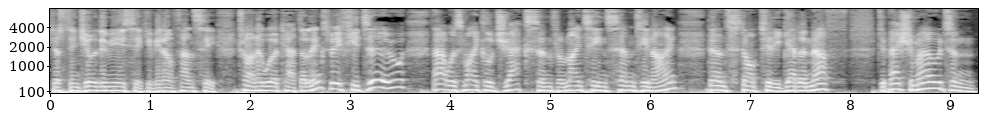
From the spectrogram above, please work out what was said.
Just enjoy the music if you don't fancy trying to work out the links. But if you do, that was Michael Jackson from 1979. Don't stop till you get enough. Depeche Mode and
